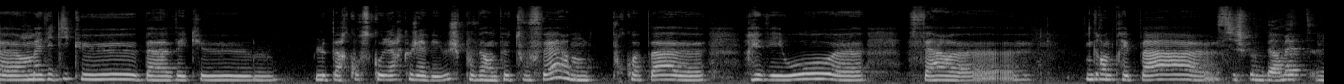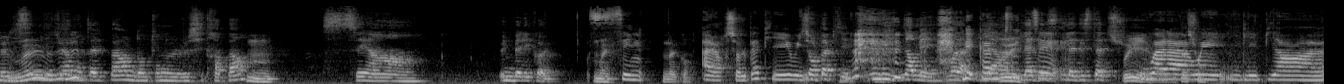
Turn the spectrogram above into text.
Euh, on m'avait dit que, bah, avec euh, le, le parcours scolaire que j'avais eu, je pouvais un peu tout faire, donc pourquoi pas euh, rêver haut, euh, faire euh, une grande prépa. euh. Si je peux me permettre, le lycée Oui, militaire dont elle parle, dont on ne le citera pas, Hmm. c'est un, une belle école. Ouais. C'est une- D'accord. Alors sur le papier, oui. Sur le papier. Oui, oui, non mais voilà. Mais il, a, comme il a des, il a des statuts. Oui, Voilà, ouais, il est bien. euh,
